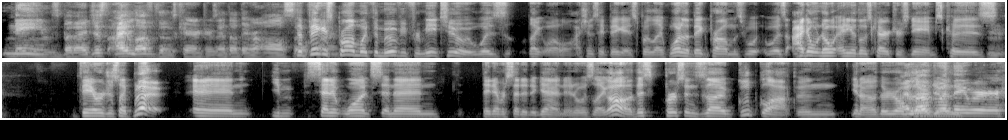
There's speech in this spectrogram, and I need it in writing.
names, but I just I loved those characters. I thought they were all so the biggest fun. problem with the movie for me too was like, well, I shouldn't say biggest, but like one of the big problems w- was I don't know any of those characters' names because mm. they were just like Bleh! and you said it once and then they never said it again, and it was like, oh, this person's uh, gloop glop, and you know they're. I loved doing... when they were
